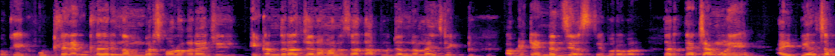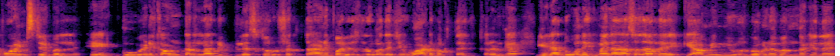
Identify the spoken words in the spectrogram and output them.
ओके कुठल्या ना कुठल्या तरी नंबर्स फॉलो करायची एकंदरच जनमानसात आपलं जनरलाइज एक आपली टेंडन्सी असते बरोबर? तर त्याच्यामुळे आयपीएलचं पॉइंट टेबल हे कोविड काउंटरला रिप्लेस करू शकतं आणि बरीच लोक त्याची वाट बघतायत. कारण काय? गेल्या दोन एक महिन्यात असं झालंय की आम्ही न्यूज बघणं बंद केलंय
